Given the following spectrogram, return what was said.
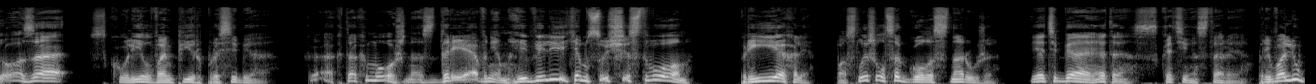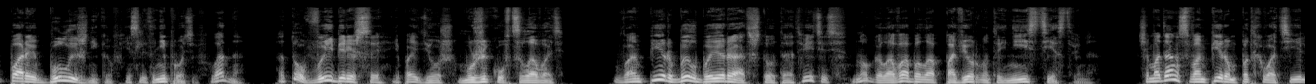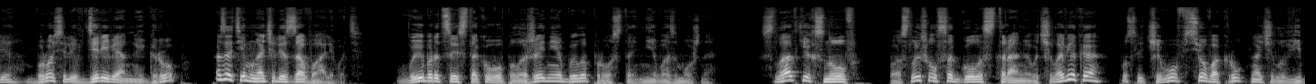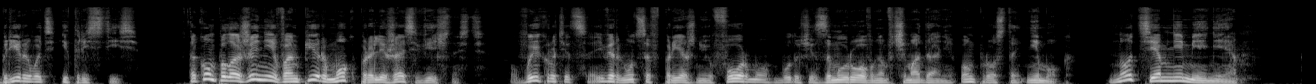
«Что за...» — скулил вампир про себя. «Как так можно с древним и великим существом?» «Приехали!» — послышался голос снаружи. «Я тебя, это, скотина старая, привалю парой булыжников, если ты не против, ладно? А то выберешься и пойдешь мужиков целовать». Вампир был бы и рад что-то ответить, но голова была повернутой неестественно. Чемодан с вампиром подхватили, бросили в деревянный гроб, а затем начали заваливать. Выбраться из такого положения было просто невозможно. «Сладких снов!» — послышался голос странного человека, после чего все вокруг начало вибрировать и трястись. В таком положении вампир мог пролежать вечность. Выкрутиться и вернуться в прежнюю форму, будучи замурованным в чемодане, он просто не мог. Но тем не менее...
